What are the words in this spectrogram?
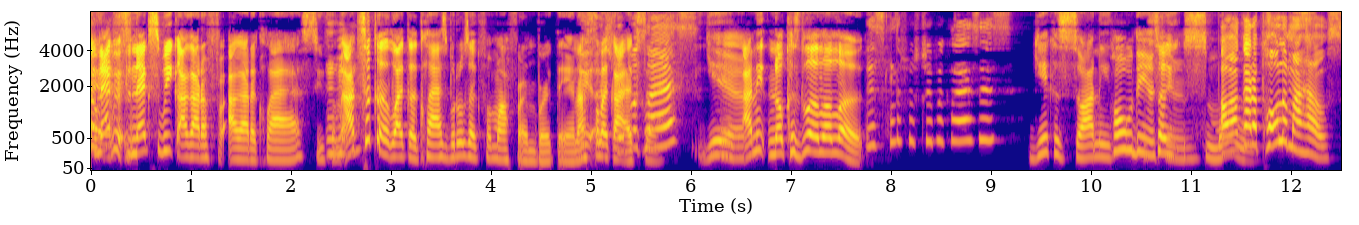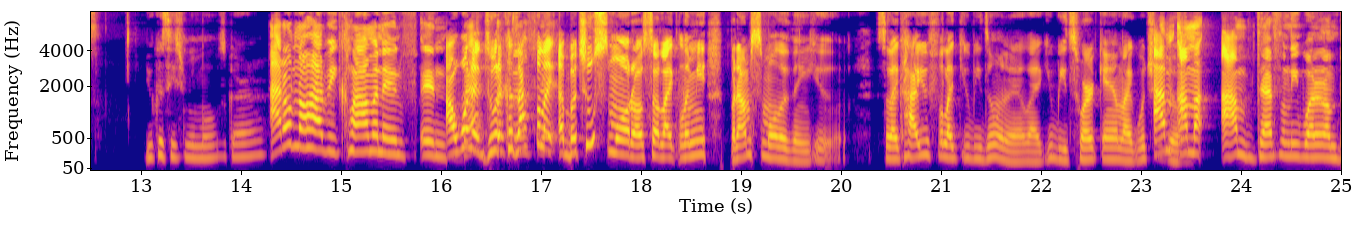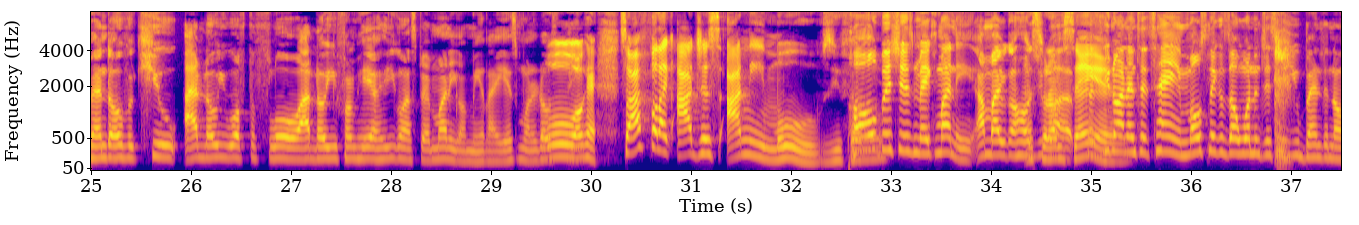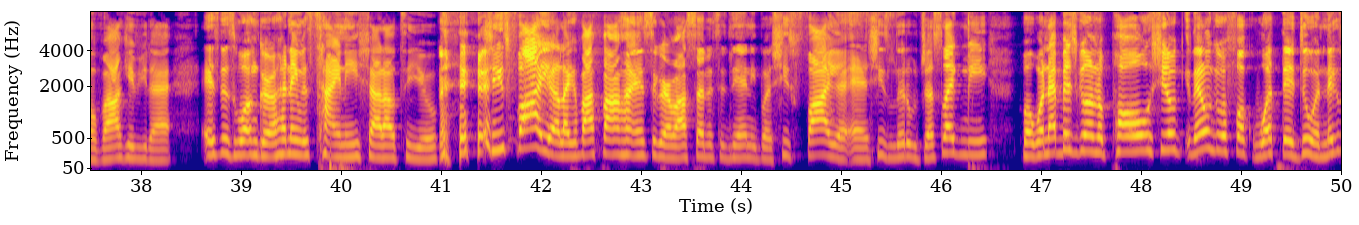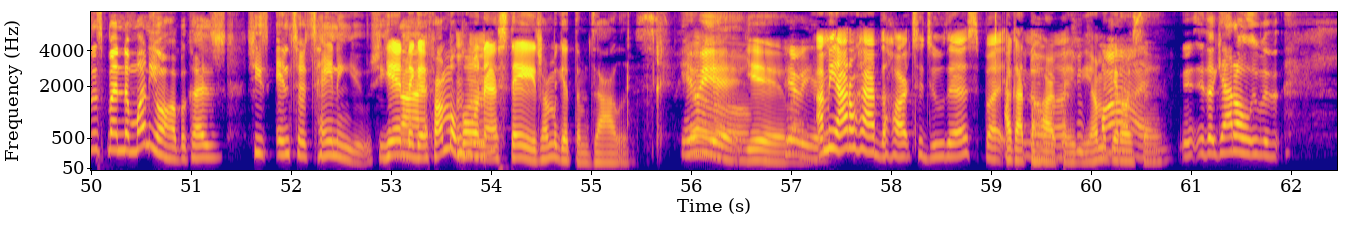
on. next next week I got a f- I got a class. You feel me? I mm-hmm. took a like a class, but it was like for my friend's birthday, and I Wait, feel a like I stripper excelled. class. Yeah, Yeah. I need no, cause look, look, look. There's little stripper classes. Yeah, cause so I need Pole So dancing. smooth. Oh, I got a pole in my house. You could teach me moves, girl. I don't know how to be climbing and. and I want to do it because I feel like, but you small though. So like, let me. But I'm smaller than you. So like, how you feel like you be doing it? Like you be twerking? Like what you I'm do? I'm a, I'm definitely one of them bend over cute. I know you off the floor. I know you from here. You gonna spend money on me? Like it's one of those. Oh, okay. So I feel like I just I need moves. You feel Pole me? bitches make money. I'm not even gonna hold That's you what I'm saying. You're not entertained. Most niggas don't want to just see you bending over. I'll give you that. It's this one girl. Her name is Tiny. Shout out to you. she's fire. Like if I find her Instagram, I'll send it to Danny. But she's fire and she's little just like me. But when that bitch get on the pole, she don't. They don't give a fuck what they're doing. Niggas are spending money on her because she's entertaining you. She's Yeah, not, nigga. If I'm gonna go on mm-hmm. that stage, I'm gonna get them dollars. period. Yeah, like, Period. I mean, I don't have the heart to do this, but I got you the know heart, what? baby. I'm gonna get on stage. It- it- like, y'all don't even.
